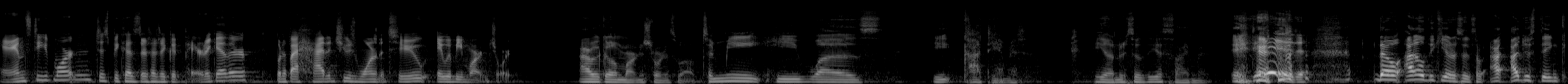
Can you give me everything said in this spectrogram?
and Steve Martin, just because they're such a good pair together. But if I had to choose one of the two, it would be Martin Short. I would go Martin Short as well. To me, he was he. God damn it, he understood the assignment. Did no, I don't think he understood. Something. I, I just think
